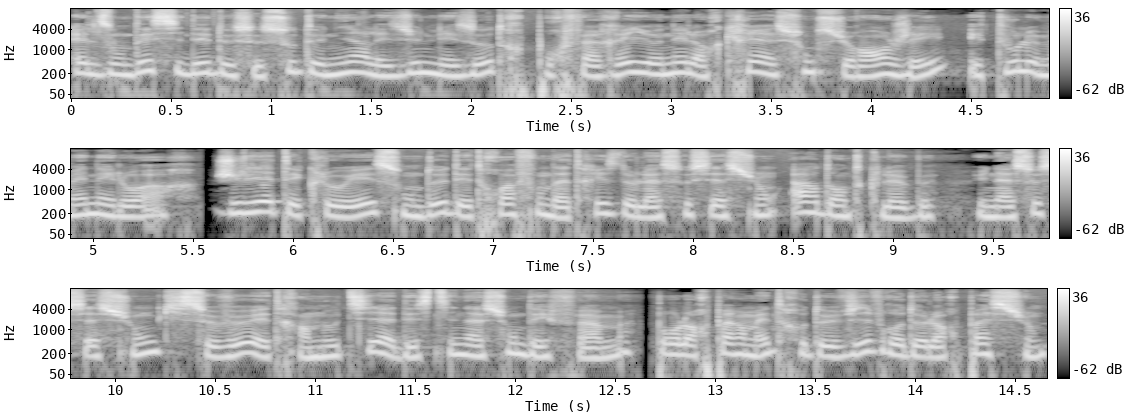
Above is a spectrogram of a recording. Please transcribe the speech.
elles ont décidé de se soutenir les unes les autres pour faire rayonner leur création sur Angers et tout le Maine-et-Loire. Juliette et Chloé sont deux des trois fondatrices de l'association Ardente Club, une association qui se veut être un outil à destination des femmes pour leur permettre de vivre de leur passion.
